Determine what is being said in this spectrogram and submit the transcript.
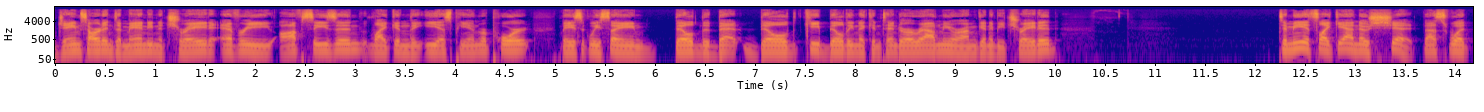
James Harden demanding a trade every offseason, like in the ESPN report, basically saying, build the bet, build, keep building a contender around me or I'm going to be traded to me, it's like, yeah, no shit. That's what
